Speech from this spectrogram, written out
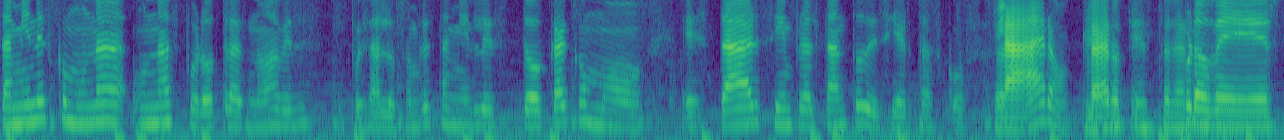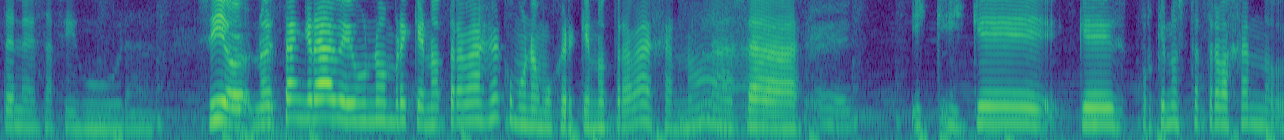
también es como una, unas por otras, ¿no? A veces, pues a los hombres también les toca como estar siempre al tanto de ciertas cosas. Claro, claro, tienes toda la Proveer, tener esa figura. Sí, no es tan grave un hombre que no trabaja como una mujer que no trabaja, ¿no? o sea, ¿y, y qué, qué, por qué no está trabajando?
